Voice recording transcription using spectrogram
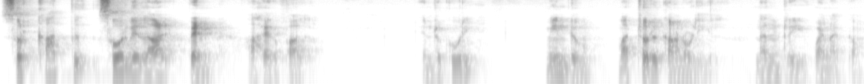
சொற்காத்து சோர்வில்லாள் பெண் ஆக இருப்பாள் என்று கூறி மீண்டும் மற்றொரு காணொளியில். நன்றி வணக்கம்.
